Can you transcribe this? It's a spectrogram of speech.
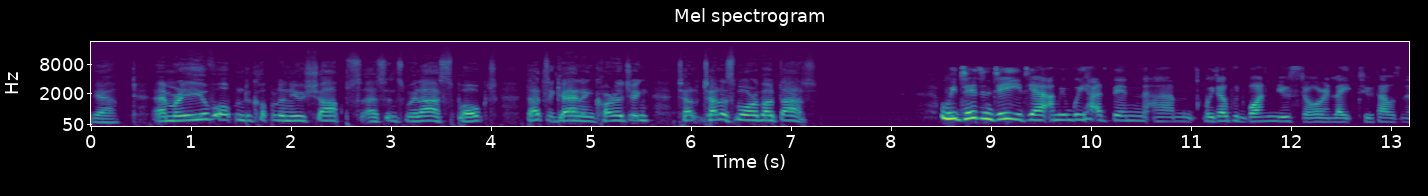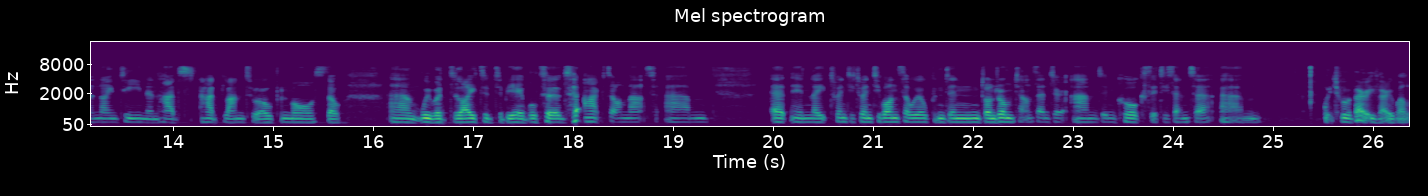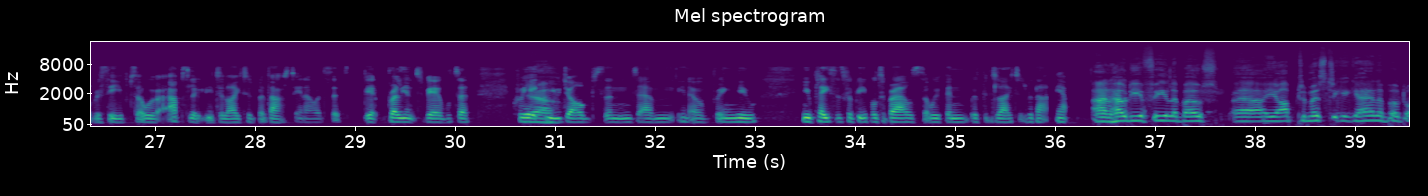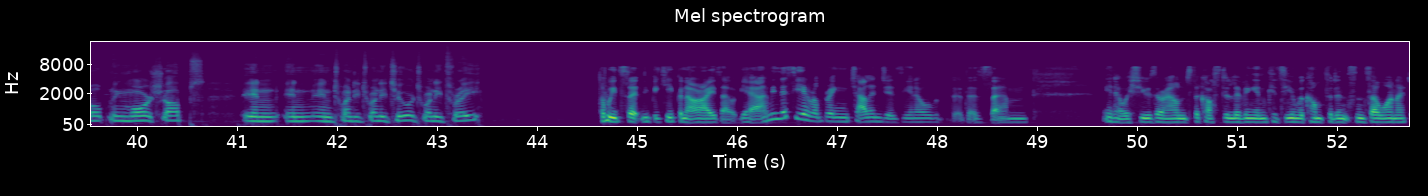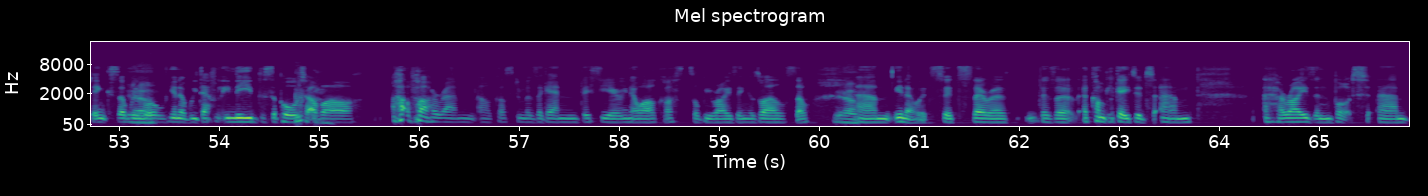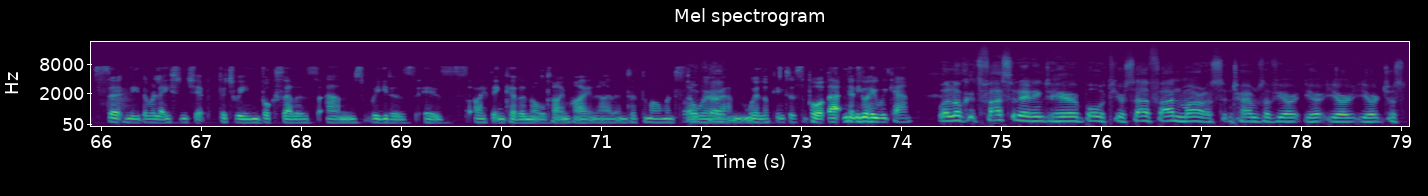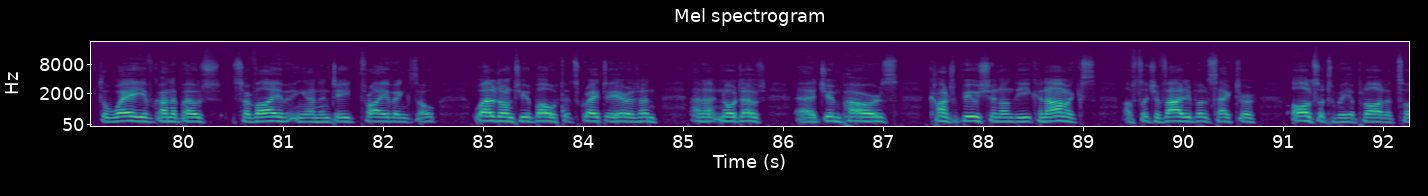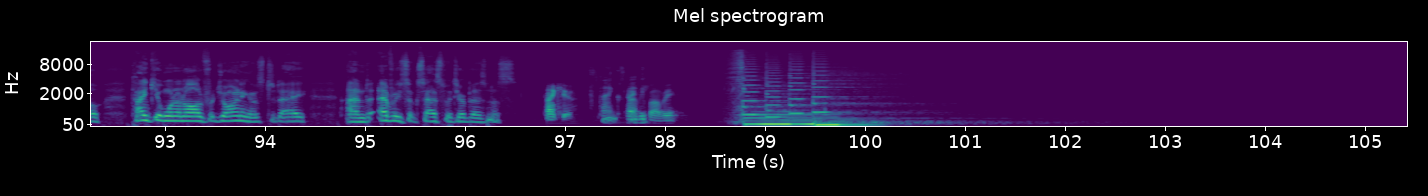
Yeah. Uh, Maria, you've opened a couple of new shops uh, since we last spoke. That's again encouraging. Tell, tell us more about that. We did indeed, yeah. I mean, we had been um, we'd opened one new store in late 2019 and had had planned to open more. So um, we were delighted to be able to to act on that um, in late 2021. So we opened in Dundrum Town Centre and in Cork City Centre. Which were very, very well received. So we were absolutely delighted with that. You know, it's it's brilliant to be able to create yeah. new jobs and um, you know bring new new places for people to browse. So we've been we've been delighted with that. Yeah. And how do you feel about? Uh, are you optimistic again about opening more shops in in in 2022 or 23? We'd certainly be keeping our eyes out. Yeah, I mean, this year will bring challenges. You know, there's um, you know issues around the cost of living and consumer confidence and so on i think. So we will you know we definitely need the support of our of our um our customers again this year. You know our costs will be rising as well. So yeah. um you know it's it's there a there's a, a complicated um horizon, but um, certainly the relationship between booksellers and readers is, I think, at an all-time high in Ireland at the moment. So okay. we're um, we're looking to support that in any way we can. Well, look, it's fascinating to hear both yourself and Maurice in terms of your your your your just the way you've gone about surviving and indeed thriving. So well done to you both. It's great to hear it, and and uh, no doubt uh, Jim Power's contribution on the economics of such a valuable sector also to be applauded. So thank you one and all for joining us today and every success with your business. Thank you. Thanks, Bobby. Thanks, Bobby.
